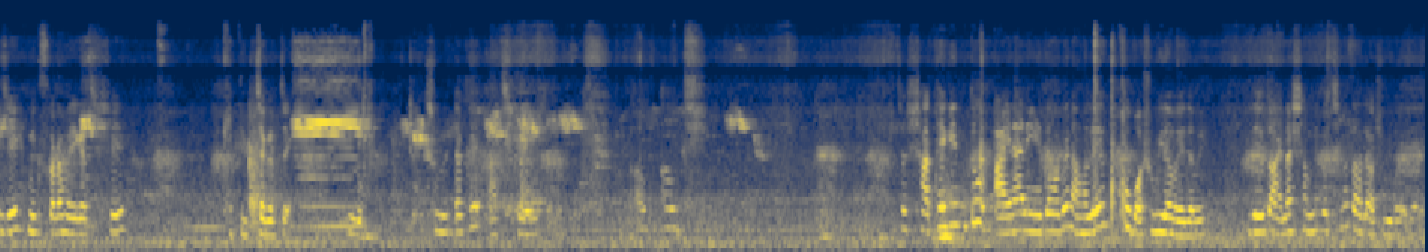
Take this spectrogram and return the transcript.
এই যে মিক্স করা হয়ে গেছে। খেতে ইচ্ছা করছে। চুলটাকে আজকে সাথে কিন্তু আয়না নিয়ে যেতে হবে, না হলে খুব অসুবিধা হয়ে যাবে। যেহেতু আয়নার সামনে করছি না, তাহলে অসুবিধা হয়ে যাবে।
